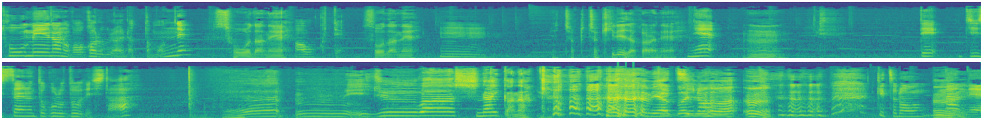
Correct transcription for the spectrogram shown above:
透明なのが分かるぐらいだったもんね。そうだね。青くて。そうだね。うん。めちゃくちゃ綺麗だからね。ね。うん。で実際のところどうでした？えー、うーん移住はしないかな。宮古島は。結論、うんなんで？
